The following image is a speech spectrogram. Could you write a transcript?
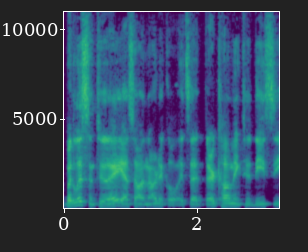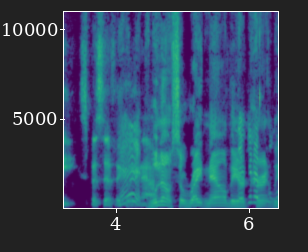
But listen, today I saw an article. It said they're coming to DC specifically Yes. now. Well, no. So right now they They're are currently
